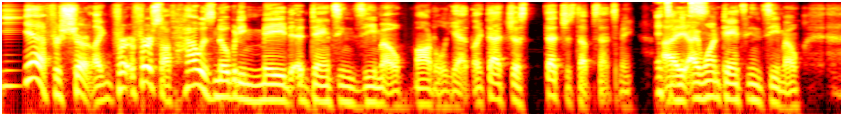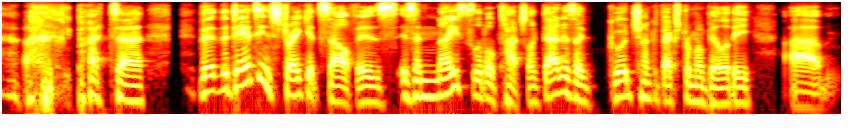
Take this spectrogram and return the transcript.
Yeah, for sure. Like, for, first off, how has nobody made a dancing Zemo model yet? Like that just that just upsets me. I, I, want dancing Zemo, but uh, the the dancing strike itself is is a nice little touch. Like that is a good chunk of extra mobility. Um,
